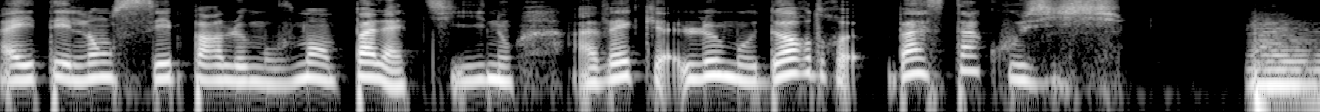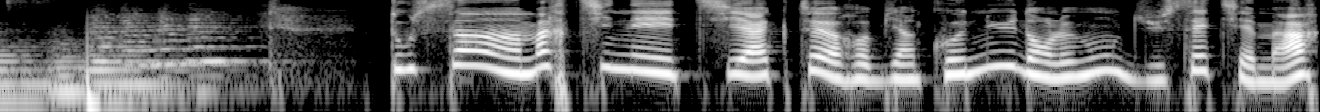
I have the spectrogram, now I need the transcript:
a été lancé par le mouvement Palestine latine avec le mot d'ordre Bastacousi. Toussaint Martinetti, acteur bien connu dans le monde du 7e art,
